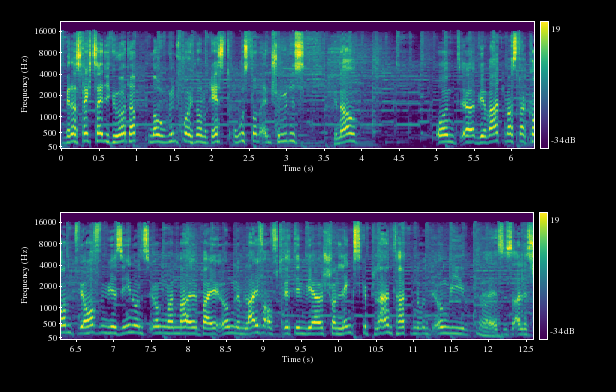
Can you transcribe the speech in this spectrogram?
wenn ihr das rechtzeitig gehört habt, noch, wünschen wir euch noch ein Rest Ostern, ein schönes. Genau. Und äh, wir warten, was da kommt. Wir hoffen, wir sehen uns irgendwann mal bei irgendeinem Live-Auftritt, den wir schon längst geplant hatten. Und irgendwie, äh, es ist alles.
